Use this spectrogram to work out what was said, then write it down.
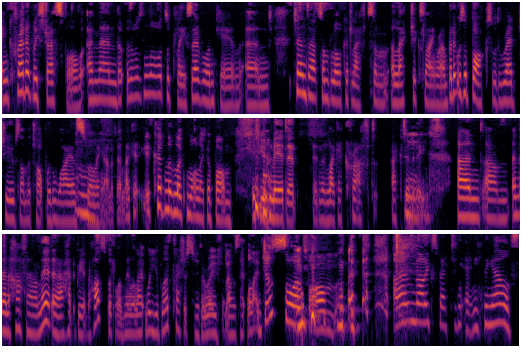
incredibly stressful. And then th- there was loads of police. Everyone came, and turns out some bloke had left some electrics lying around, but it was a box with red tubes on the top with wires mm. swirling out of it. Like it, it couldn't have looked more like a bomb if you'd made it in like a craft activity. And um, and then half an hour later, I had to be at the hospital, and they were like, "Well, your blood pressure's through the roof." And I was like, "Well, I just saw a bomb. I'm not expecting anything else."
